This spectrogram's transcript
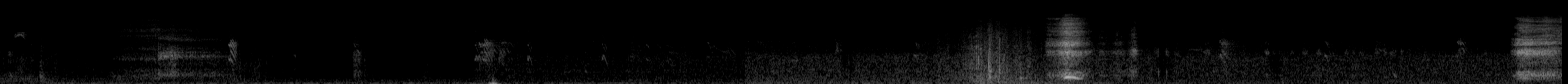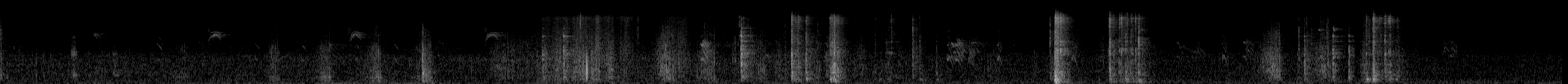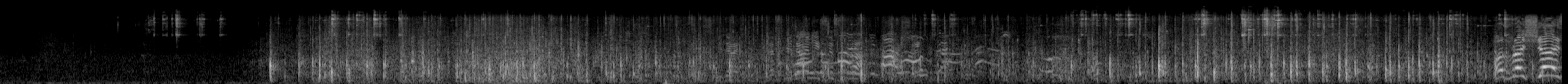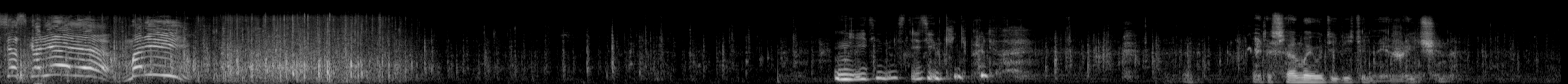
До свидания, сестра. Возвращайся скорее, Мари! Ни единой слезинки не пролила. Это самая удивительная женщина,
